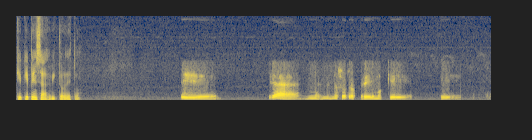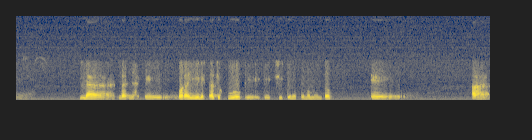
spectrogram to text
¿qué, ¿Qué pensás, Víctor, de esto? Eh, Mira, nosotros creemos que la, por ahí el status quo que, existe en este momento eh, ha,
